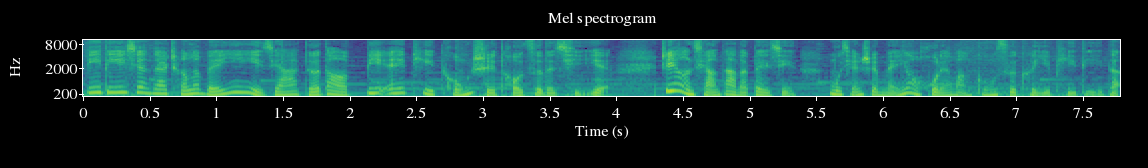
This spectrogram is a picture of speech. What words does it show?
滴滴现在成了唯一一家得到 BAT 同时投资的企业，这样强大的背景，目前是没有互联网公司可以匹敌的。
